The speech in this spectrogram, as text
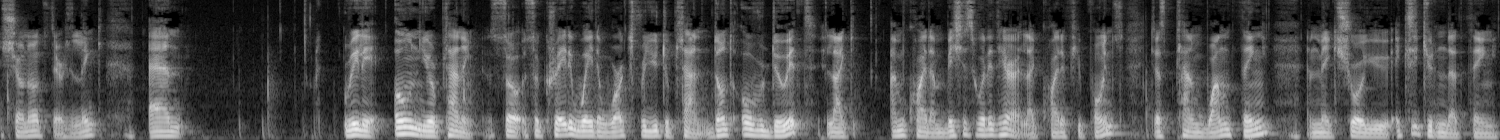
show notes. There's a link, and really own your planning. So, so create a way that works for you to plan. Don't overdo it. Like I'm quite ambitious with it here, like quite a few points. Just plan one thing and make sure you execute on that thing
